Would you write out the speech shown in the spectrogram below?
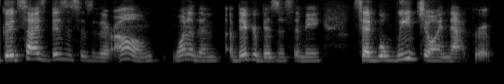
good sized businesses of their own one of them a bigger business than me said well we join that group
